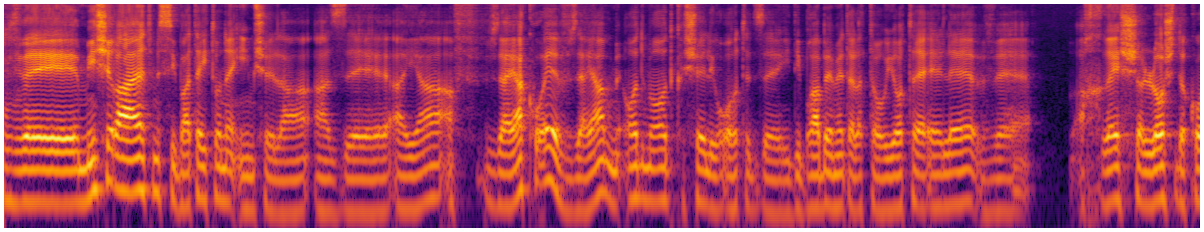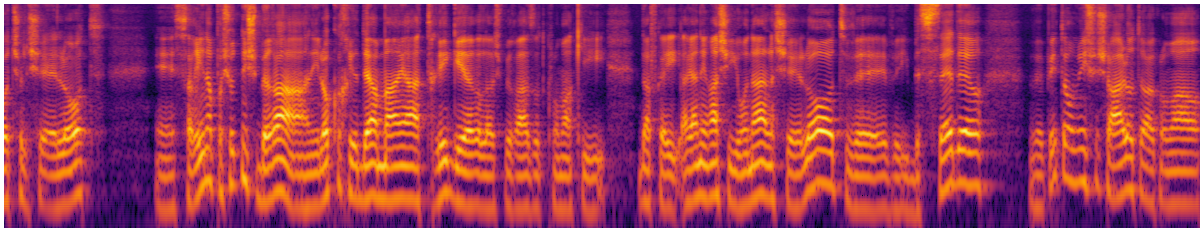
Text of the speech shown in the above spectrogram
ומי שראה את מסיבת העיתונאים שלה, אז אה, היה, זה היה כואב, זה היה מאוד מאוד קשה לראות את זה, היא דיברה באמת על הטעויות האלה, ואחרי שלוש דקות של שאלות, אה, סרינה פשוט נשברה, אני לא כל כך יודע מה היה הטריגר לשבירה הזאת, כלומר, כי דווקא היה נראה שהיא עונה על השאלות והיא בסדר, ופתאום מישהו שאל אותה, כלומר,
